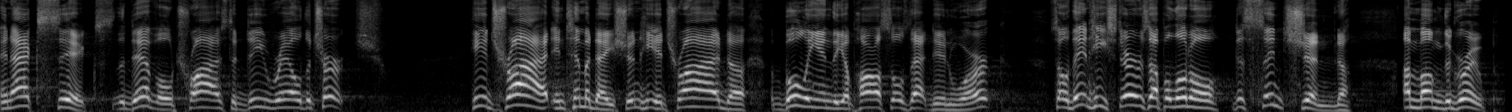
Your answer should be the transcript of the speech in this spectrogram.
In Acts 6, the devil tries to derail the church. He had tried intimidation, he had tried uh, bullying the apostles, that didn't work. So then he stirs up a little dissension among the group.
